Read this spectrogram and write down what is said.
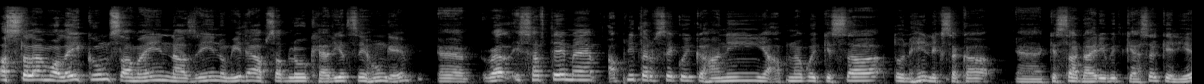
असलकुम सामीन नाजरीन उम्मीद है आप सब लोग खैरियत से होंगे। वेल uh, well, इस हफ़्ते मैं अपनी तरफ़ से कोई कहानी या अपना कोई किस्सा तो नहीं लिख सका uh, किस्सा डायरी विद कैसर के लिए।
